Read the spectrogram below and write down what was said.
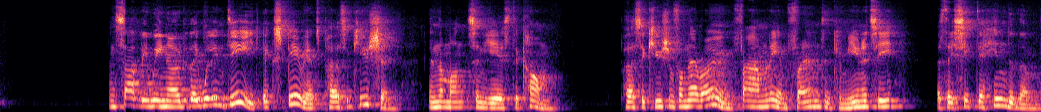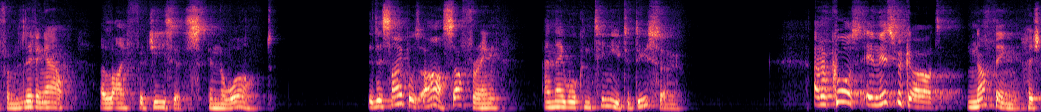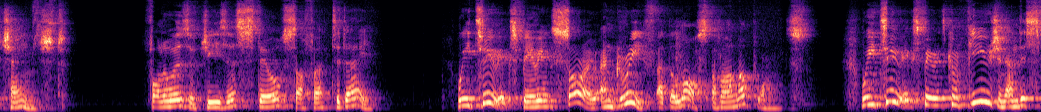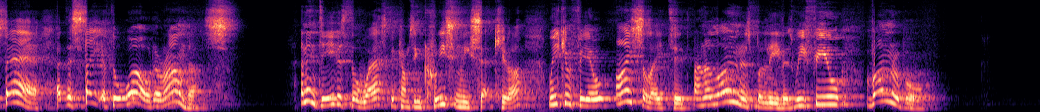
And sadly, we know that they will indeed experience persecution in the months and years to come. Persecution from their own family and friends and community as they seek to hinder them from living out a life for Jesus in the world. The disciples are suffering and they will continue to do so. And of course, in this regard, nothing has changed. Followers of Jesus still suffer today. We too experience sorrow and grief at the loss of our loved ones. We too experience confusion and despair at the state of the world around us. And indeed, as the West becomes increasingly secular, we can feel isolated and alone as believers. We feel vulnerable.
